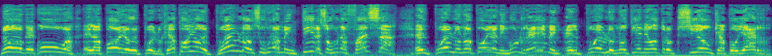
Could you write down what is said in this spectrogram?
no, que Cuba, el apoyo del pueblo. ¿Qué apoyo del pueblo? Eso es una mentira, eso es una falsa. El pueblo no apoya ningún régimen, el pueblo no tiene otra opción que apoyar.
